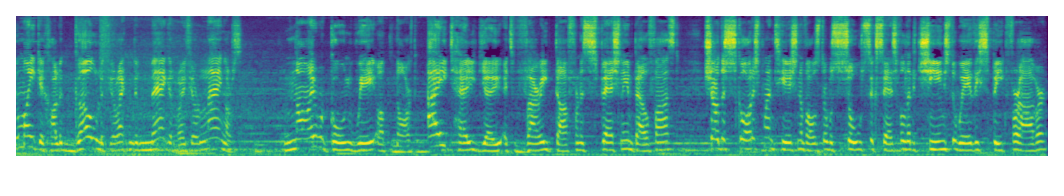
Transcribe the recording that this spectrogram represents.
You might get called a goal if you're acting the maggot or if you're langers. Now we're going way up north. I tell you, it's very different, especially in Belfast. Sure, the Scottish plantation of Ulster was so successful that it changed the way they speak forever.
